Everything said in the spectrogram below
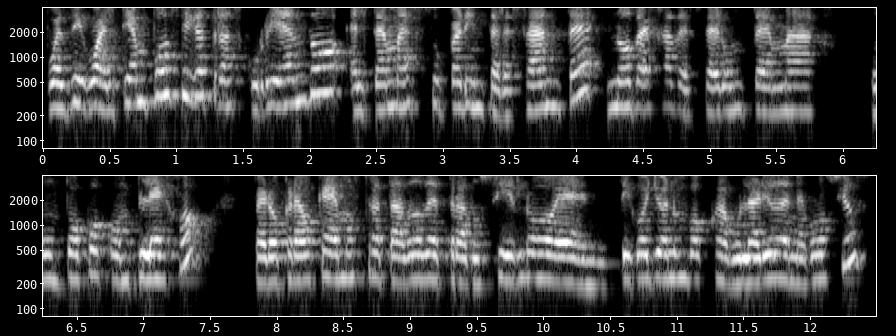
Pues digo, el tiempo sigue transcurriendo, el tema es súper interesante, no deja de ser un tema un poco complejo, pero creo que hemos tratado de traducirlo en, digo yo, en un vocabulario de negocios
